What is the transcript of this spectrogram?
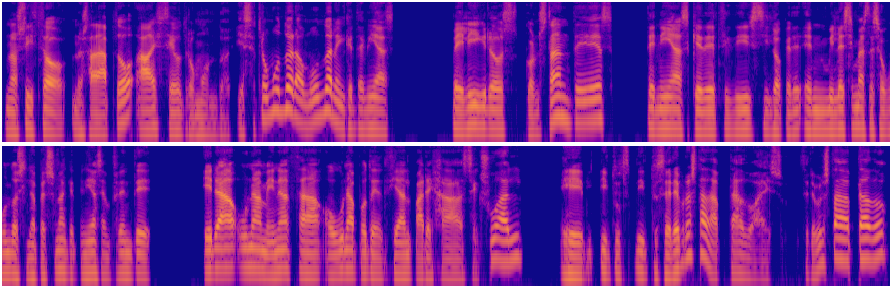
nos hizo, nos adaptó a ese otro mundo. Y ese otro mundo era un mundo en el que tenías peligros constantes, tenías que decidir si lo en milésimas de segundo si la persona que tenías enfrente era una amenaza o una potencial pareja sexual, eh, y, tu, cerebro está adaptado a eso. Tu cerebro está adaptado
